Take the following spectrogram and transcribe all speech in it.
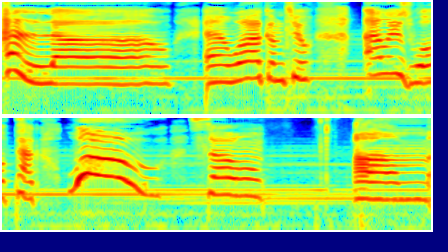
Hello, and welcome to Ellie's Wolfpack. Whoa! So, um,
